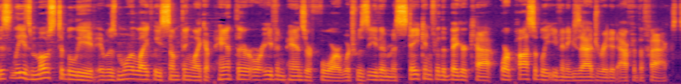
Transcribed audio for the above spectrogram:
This leads most to believe it was more likely something like a Panther or even Panzer IV, which was either mistaken for the bigger cat or possibly even exaggerated after the fact.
